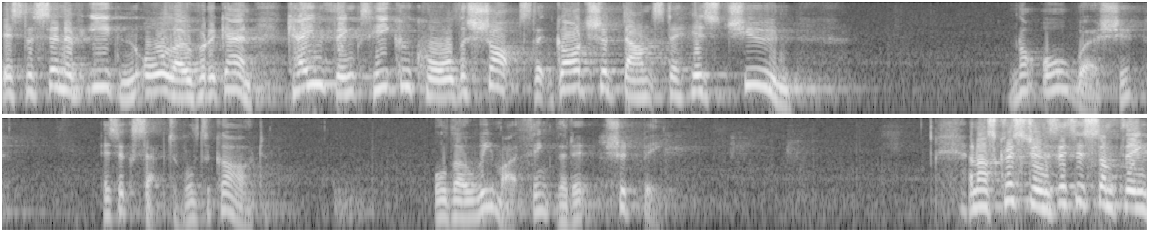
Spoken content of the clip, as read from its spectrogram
It's the sin of Eden all over again. Cain thinks he can call the shots, that God should dance to his tune. Not all worship is acceptable to God, although we might think that it should be. And as Christians, this is something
